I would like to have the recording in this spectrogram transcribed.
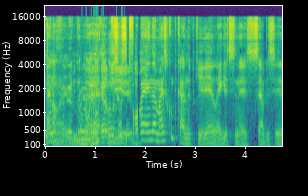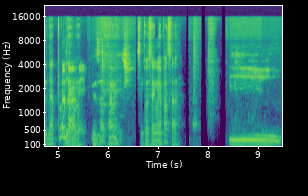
É, não, eu, é, eu, não eu é, é, o. Cifol é ainda mais complicado, né? Porque ele é legacy, né? Se você abrir, você dá problema. Exatamente. Exatamente. Você não consegue mais passar. E,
